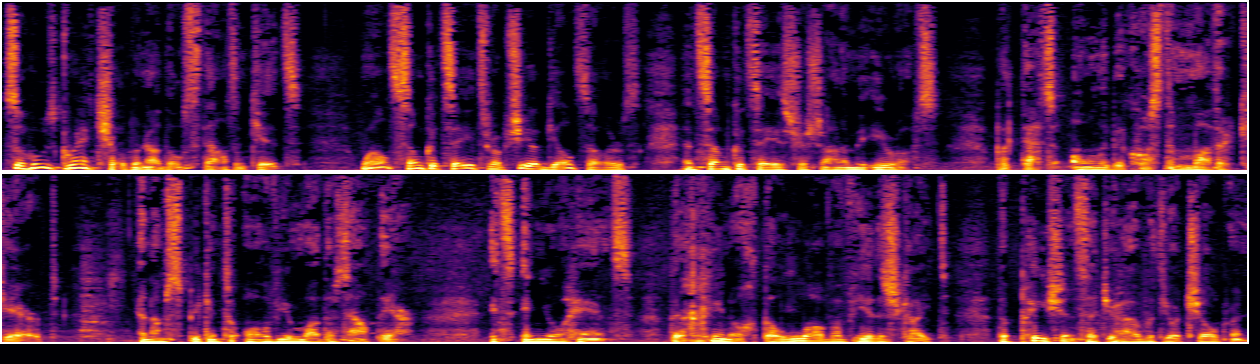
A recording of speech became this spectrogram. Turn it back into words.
So whose grandchildren are those thousand kids? Well, some could say it's Reb Shia Geltzeller's, and some could say it's Shoshana Meirov's. But that's only because the mother cared. And I'm speaking to all of you mothers out there. It's in your hands. The chinuch, the love of Yiddishkeit, the patience that you have with your children.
